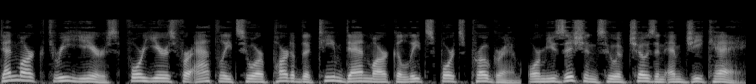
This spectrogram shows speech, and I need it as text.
Denmark 3 years 4 years for athletes who are part of the Team Danmark Elite Sports Program, or musicians who have chosen MGK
